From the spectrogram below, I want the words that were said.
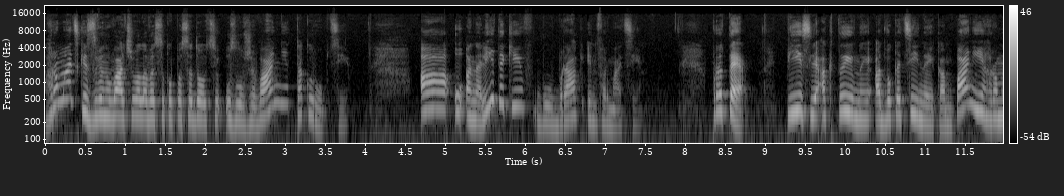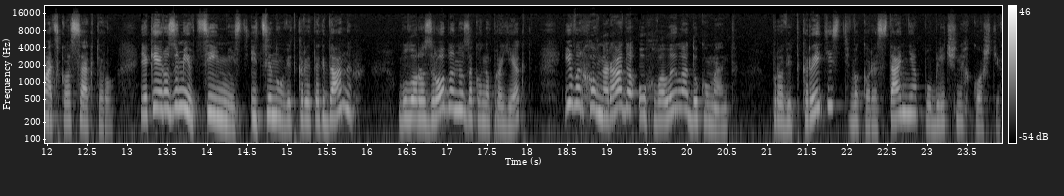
Громадськість звинувачувала високопосадовців у зловживанні та корупції. А у аналітиків був брак інформації. Проте, після активної адвокаційної кампанії громадського сектору, який розумів цінність і ціну відкритих даних, було розроблено законопроєкт, і Верховна Рада ухвалила документ про відкритість використання публічних коштів.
